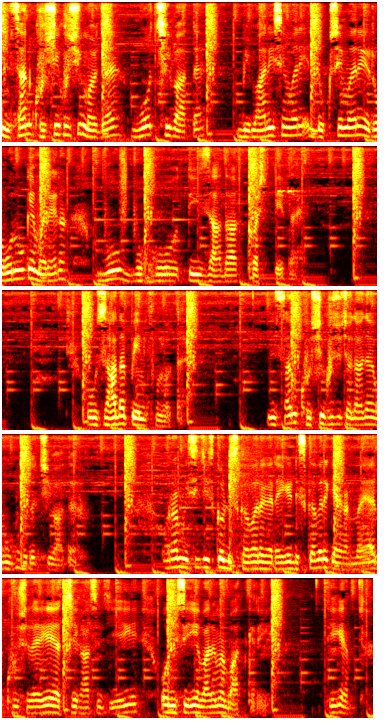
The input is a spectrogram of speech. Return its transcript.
इंसान खुशी खुशी मर जाए, वो अच्छी बात है। बीमारी से मरे, दुख से मरे रो रो के मरे ना, वो बहुत ही ज़्यादा कष्ट देता है। वो ज़्यादा पेनफुल होता है। इंसान खुशी खुशी चला जाए, वो बहुत अच्छी बात है। और हम इसी चीज़ को डिस्कवर करेंगे। डिस्कवर क्या करना है यार? खुश रहेंगे अच्छे खासे जिएँगे और इसी के बारे में बात करेंगे। ठीक है?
